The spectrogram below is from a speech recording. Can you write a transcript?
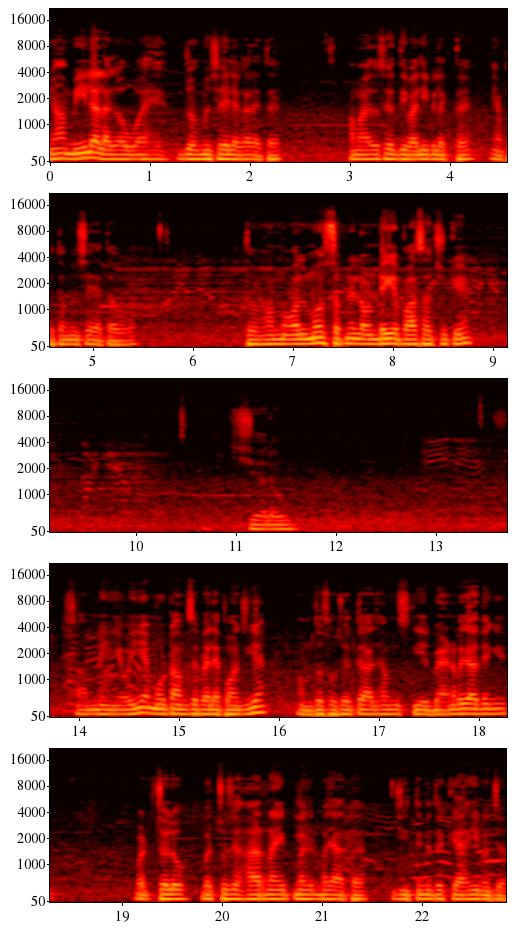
यहाँ मेला लगा हुआ है, जो हमेशा ही लगा रहता है। हमारे तो सिर्फ़ दिवाली पे लगता है, यहाँ पे तो हमेशा रहता होगा। तो हम ऑलमोस्ट अपने लौंडे के पास आ चुके हैं। चलो। सामने ही है भैया मोटा हमसे पहले पहुँच गया। हम तो सोच रहे थे आज हम इसकी बैंड बजा देंगे। बट चलो, बच्चों से हारना ही मज़ा आता है। जीतने में तो क्या ही मज़ा।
